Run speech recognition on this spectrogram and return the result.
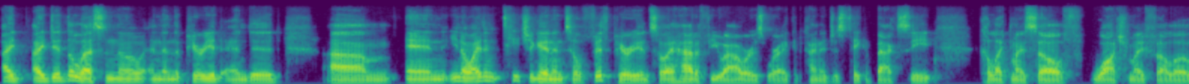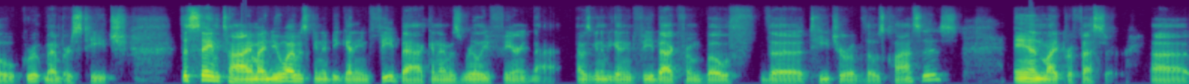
I, I did the lesson though, and then the period ended. Um, and, you know, I didn't teach again until fifth period. So I had a few hours where I could kind of just take a back seat, collect myself, watch my fellow group members teach. At the same time, I knew I was going to be getting feedback, and I was really fearing that. I was going to be getting feedback from both the teacher of those classes and my professor. Uh,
